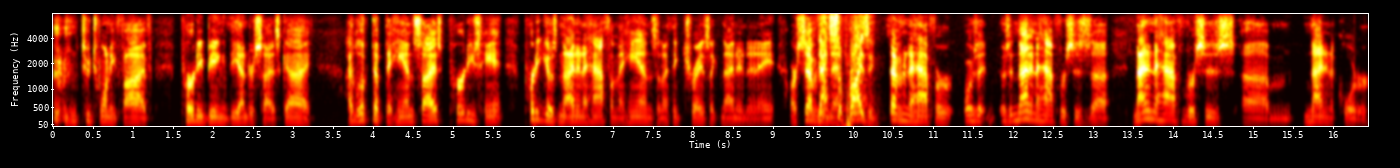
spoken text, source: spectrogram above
two twenty five Purdy being the undersized guy. I looked up the hand size. Purdy's hand Purdy goes nine and a half on the hands, and I think Trey's like nine and an eight or seven. That's surprising. seven and a half, or or was it was it nine and a half versus uh nine and a half versus um nine and a quarter.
